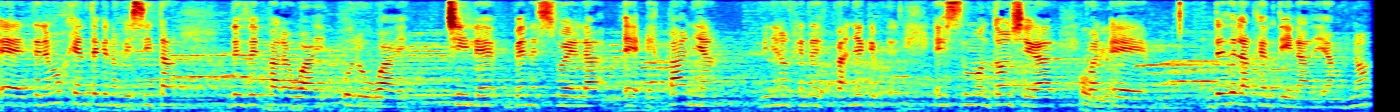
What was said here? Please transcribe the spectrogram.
Eh, tenemos gente que nos visita desde Paraguay, Uruguay, Chile, Venezuela, eh, España. Vinieron gente de España que es un montón llegar con, eh, desde la Argentina, digamos, ¿no?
